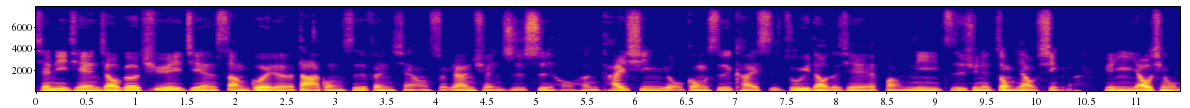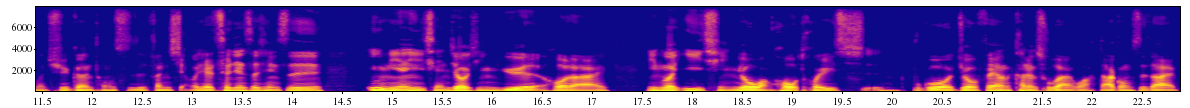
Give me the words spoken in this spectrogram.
前几天焦哥去了一间上柜的大公司分享水安全知识，吼，很开心有公司开始注意到这些防溺资讯的重要性啊，愿意邀请我们去跟同事分享，而且这件事情是。一年以前就已经约了，后来因为疫情又往后推迟。不过就非常看得出来，哇，大公司在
